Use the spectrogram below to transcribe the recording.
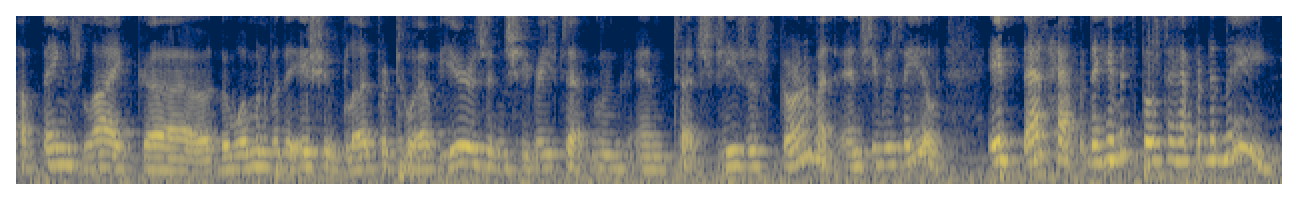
of things like uh, the woman with the issue of blood for 12 years, and she reached up and, and touched Jesus' garment, and she was healed. If that happened to him, it's supposed to happen to me.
